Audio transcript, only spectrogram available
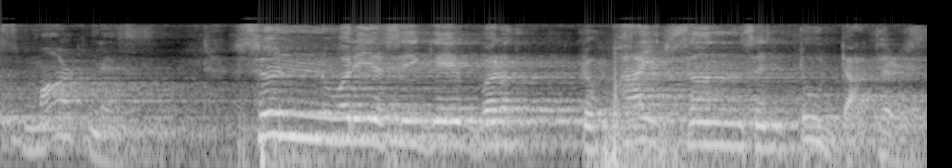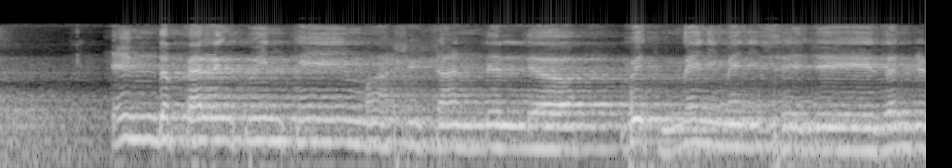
smartness. Soon Variyasi gave birth to five sons and two daughters. In the palanquin came Maharishi Shandilya with many, many sages under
